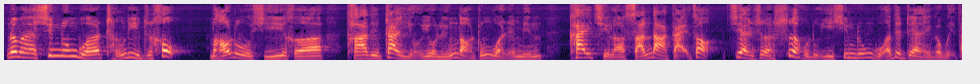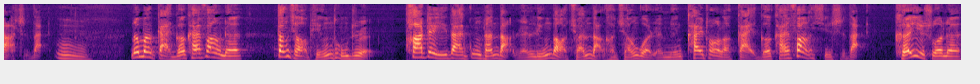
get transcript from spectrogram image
那么新中国成立之后，毛主席和他的战友又领导中国人民开启了三大改造、建设社会主义新中国的这样一个伟大时代。嗯，那么改革开放呢？邓小平同志，他这一代共产党人领导全党和全国人民开创了改革开放新时代。可以说呢，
